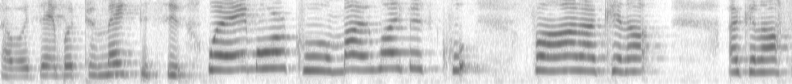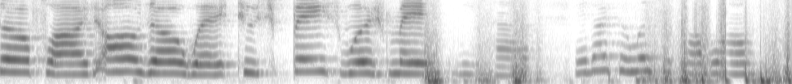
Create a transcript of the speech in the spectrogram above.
I was able to make the suit way more cool. My life is cool, fun. I cannot. I can also fly all the way to space, which made me have an isolation problem.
